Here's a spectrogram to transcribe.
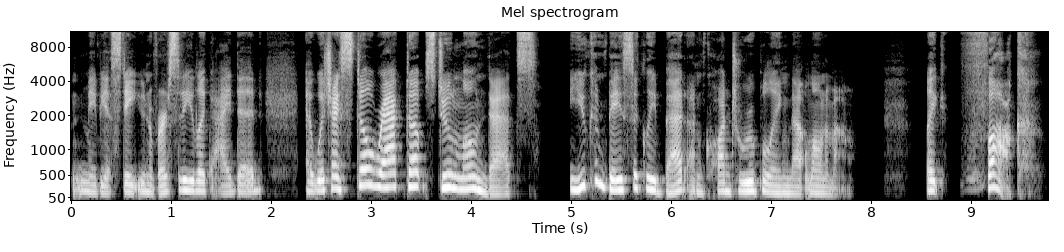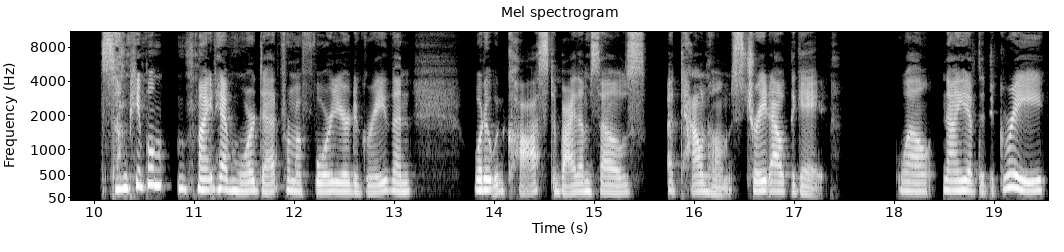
maybe a state university like I did, at which I still racked up student loan debts, you can basically bet on quadrupling that loan amount. Like, fuck. Some people might have more debt from a four year degree than what it would cost to buy themselves a townhome straight out the gate. Well, now you have the degree,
